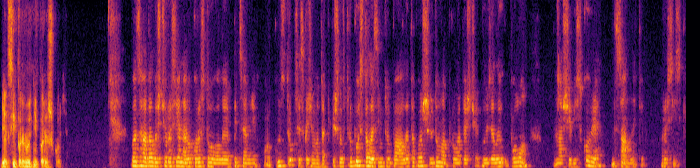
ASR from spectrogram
як цій природній перешкоді. Ви згадали, що росіяни використовували підземні конструкції, скажімо так, пішли в трубу і сталася їм труба, але також відомо про те, що якби взяли у полон наші військові десантники російські.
